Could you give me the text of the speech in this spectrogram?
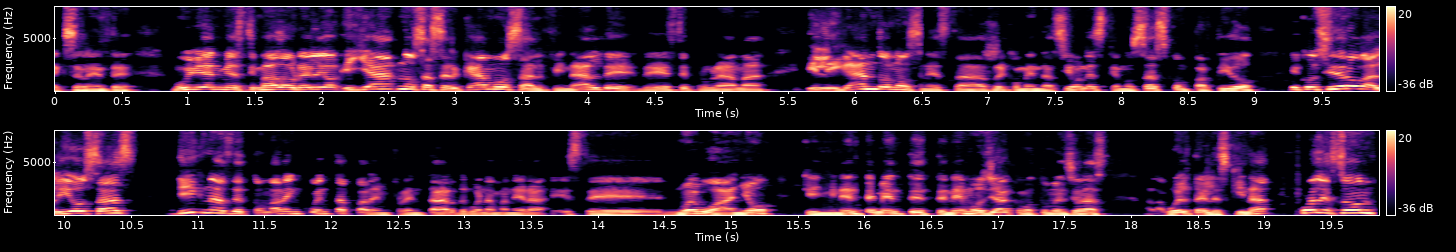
Excelente. Muy bien, mi estimado Aurelio. Y ya nos acercamos al final de, este programa y ligándonos en estas recomendaciones que nos has compartido, que considero valiosas, dignas de tomar en cuenta para enfrentar de buena manera este nuevo año que inminentemente tenemos ya, como tú mencionas, a la vuelta de la esquina. ¿Cuáles son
